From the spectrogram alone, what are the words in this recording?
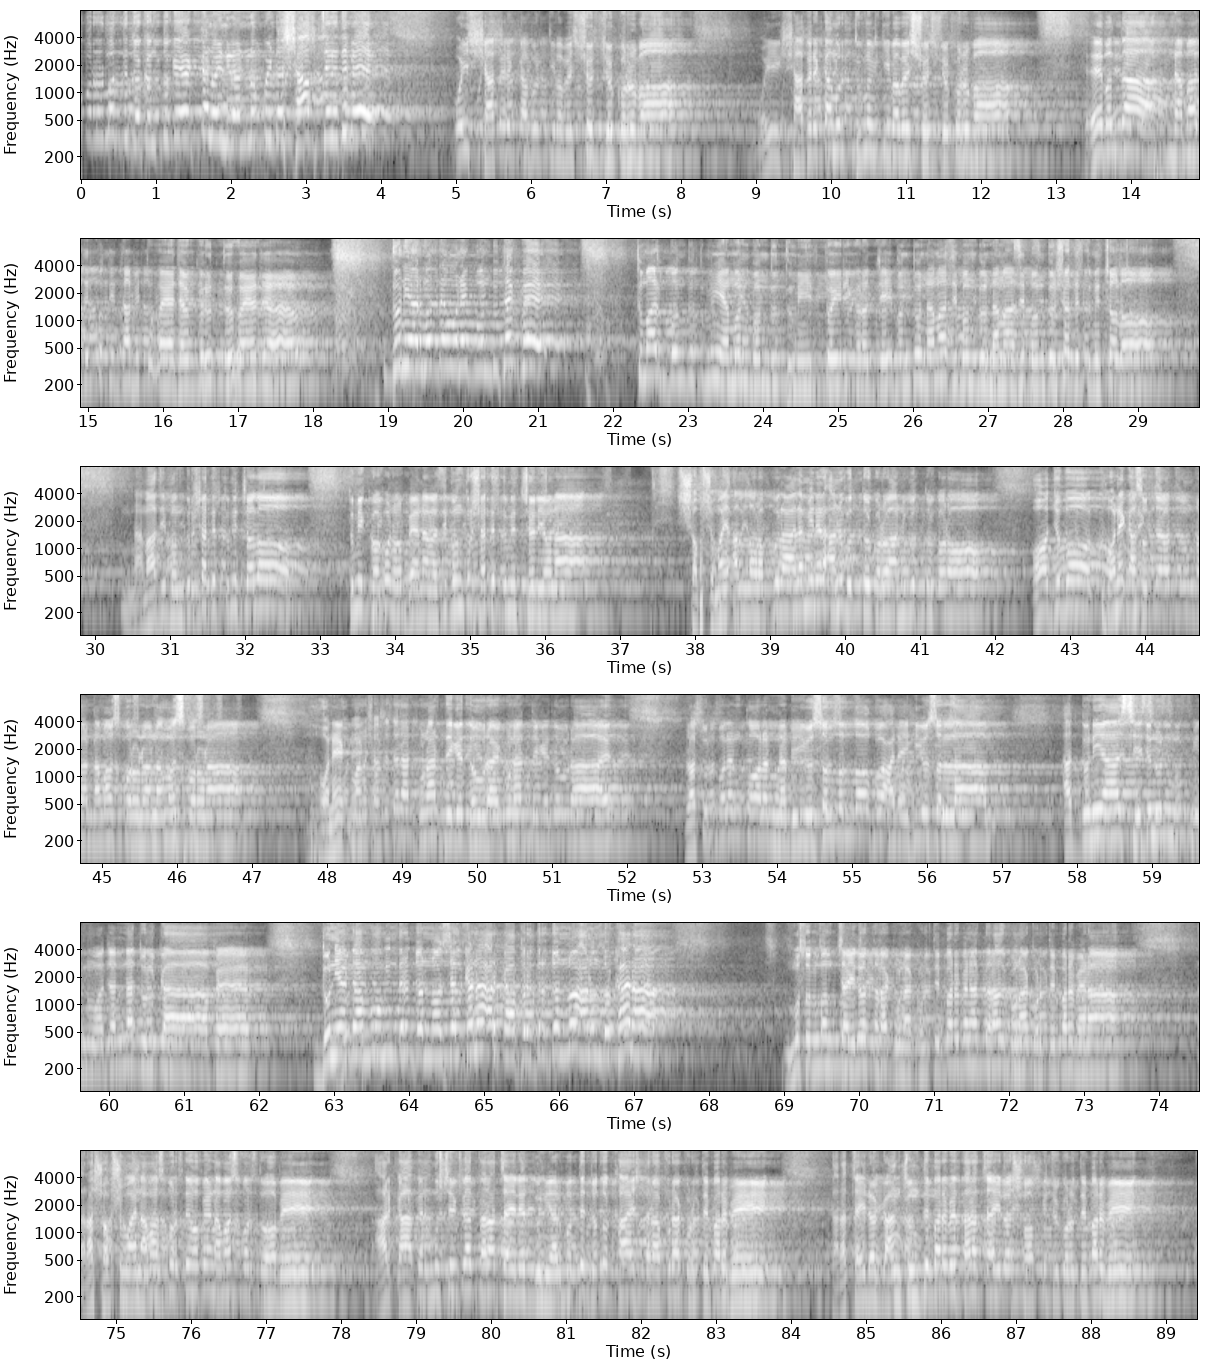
কবরের মধ্যে যখন তোকে একটা নয়, নিরানব্বইটা সাপ ছেড়ে দিবে, ওই সাপের কামড় কীভাবে সহ্য করবা? ওই সাপের কামড় তুমি কীভাবে সহ্য করবা? এ বন্দা, নামাজের প্রতি দাবিত হয়ে যাও, গুরুত্ব হয়ে যাও। দুনিয়ার মধ্যে অনেক বন্ধু থাকবে। তোমার বন্ধু তুমি, এমন বন্ধু তুমি তৈরি করো, যেই বন্ধু নামাজি বন্ধু, নামাজি বন্ধুর সাথে তুমি চলো। নামাজি বন্ধুর সাথে তুমি চলো। তুমি কখনো বেনামাজি বন্ধুর সাথে তুমি চলিও না। সব সময় আল্লাহ রব্বুল আলমিনের আনুগত্য করো আনুগত্য করো। অযুবক অনেক আসো যারা তোমরা নামাজ পড়ো না, নামাজ পড়ো না। অনেক মানুষ আছে যারা গুনার দিকে দৌড়ায়, গুনার দিকে দৌড়ায়। রাসূল বলেন কলান নবী সাল্লাল্লাহু আলাইহি ওয়াসাল্লাম। আদ-দুনিয়া সিজনুল মুমিন ওয়া জান্নাতুল কাফির। দুনিয়াটা মুমিনদের জন্য, জেলখানা আর কাফেরদের জন্য আনন্দখানা। মুসলমান চাইলেও তারা গুনাহ করতে পারবে না, তারা গুনাহ করতে পারবে না। তারা সব সময় নামাজ পড়তে হবে, নামাজ পড়তে হবে। আর কাপের মুশ্রিকরা তারা চাইলে দুনিয়ার মধ্যে যত খায়স তারা পুরা করতে পারবে। তারা চাইলো গান শুনতে পারবে, তারা চাইলো সব কিছু করতে পারবে।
